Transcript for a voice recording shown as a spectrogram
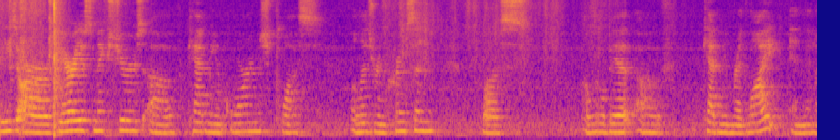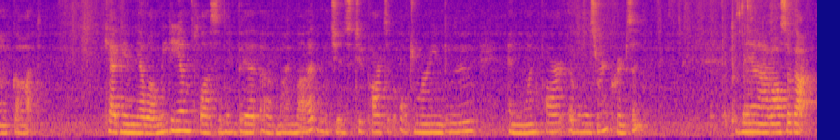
These are various mixtures of cadmium orange plus alizarin crimson plus a little bit of cadmium red light and then I've got cadmium yellow medium plus a little bit of my mud, which is two parts of ultramarine blue and one part of alizarin crimson. Then I've also got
